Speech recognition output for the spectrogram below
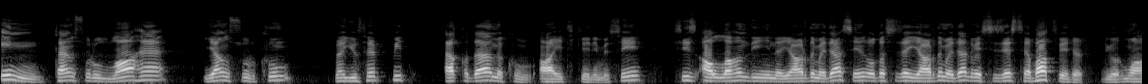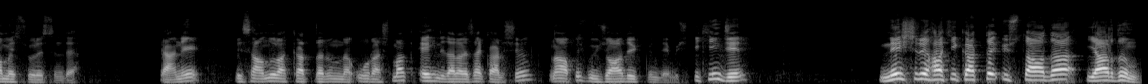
İn tensurullâhe yansurkum ve yusebbit ekdâmekum ayet kelimesi. Siz Allah'ın dinine yardım ederseniz o da size yardım eder ve size sebat verir diyor Muhammed suresinde. Yani Lisan-ı Nur hakikatlarıyla uğraşmak ehli dalalete karşı ne yapmış? Mücadele hükmündemiş. İkinci, neşri hakikatte üstada yardım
